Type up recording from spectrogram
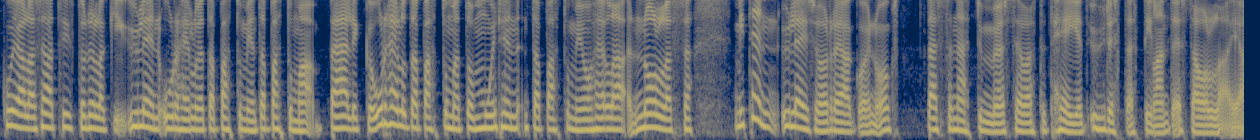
Kujala, sä oot siis todellakin Ylen urheilu- ja tapahtumien tapahtumapäällikkö. Urheilutapahtumat on muiden tapahtumien ohella nollassa. Miten yleisö on reagoinut? Onko tässä nähty myös sellaista, että hei, että yhdessä tässä tilanteessa ollaan ja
